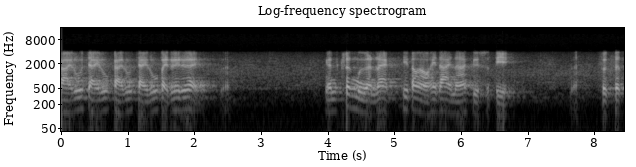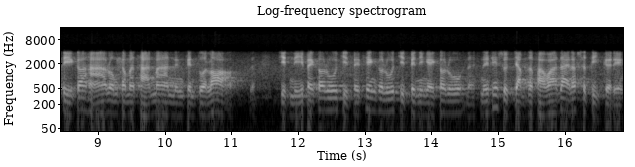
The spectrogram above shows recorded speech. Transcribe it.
กายรู้ใจ รู้กายรู้ใจรู้ไปเรื่อยๆงั้นเครื่องมืออันแรกที่ต้องเอาให้ได้นะ คือสติฝึกสติก็หาอารมณ์กรรมฐานมาหนึ่งเป็นตัวล่อจิตหนีไปก็รู้จิตไปเพ่งก็รู้จิตเป็นยังไงก็รู้นะในที่สุดจำสภาวะได้แล้วสติเกิดเอง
